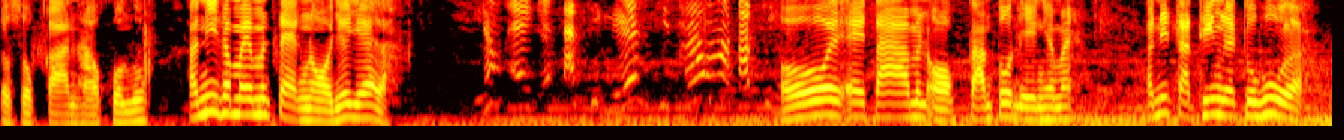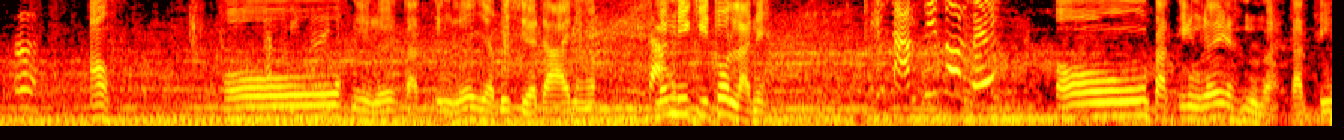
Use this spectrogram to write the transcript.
ประสบการณ์หาความรู้ อันนี้ทำไมมันแตกหน่อเยอะแยะล่ะยังไอ้ไอ้ตัดทิ้งเนี่ยที่เท้าอะตัดทิ้งโอ้ยไอตามันออกตามต้นเองใช่ไหม อันนี้ตัดทิ้งเลยตัวผู้เหรอเออ เอาโอ้นี่เลยตัดทิ้งเลยอย่าไปเสียดายนะครับ มันมีกี่ต้นล่ะนี่ที่สามสี่ต้นเลยอ๋อตัดทิ้งเลยนู่นน่ะตัดทิ้ง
